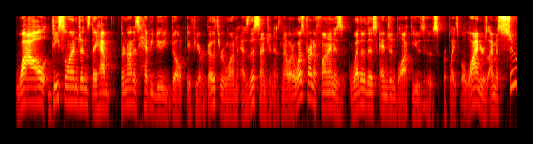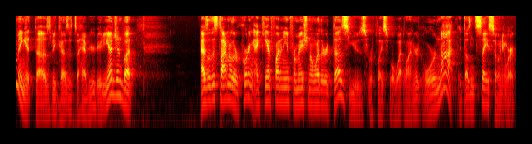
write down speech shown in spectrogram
while diesel engines they have they're not as heavy duty built if you ever go through one as this engine is. Now what I was trying to find is whether this engine block uses replaceable liners. I'm assuming it does because it's a heavier duty engine, but as of this time of the recording, I can't find any information on whether it does use replaceable wet liners or not. It doesn't say so anywhere.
